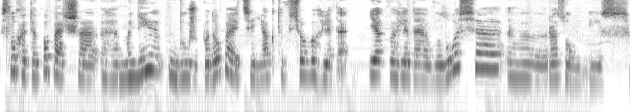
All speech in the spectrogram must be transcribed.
Слухайте, по-перше, е, мені дуже подобається, як то все виглядає. Як виглядає волосся е, разом із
